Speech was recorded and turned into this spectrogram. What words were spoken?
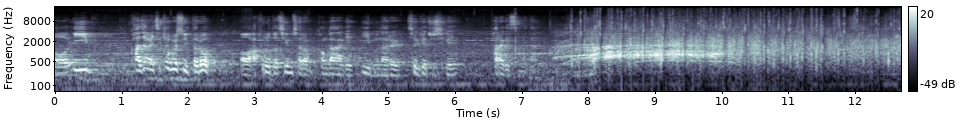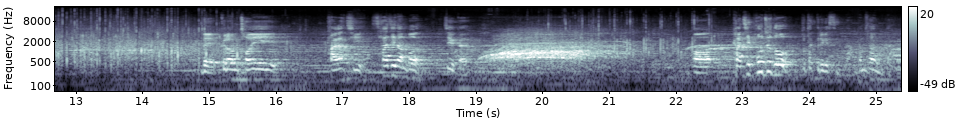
어, 이 과정을 지켜볼 수 있도록 어, 앞으로도 지금처럼 건강하게 이 문화를 즐겨주시길 바라겠습니다. 네, 그럼 저희 다 같이 사진 한번 찍을까요? 어, 같이 포즈도 부탁드리겠습니다. 감사합니다.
